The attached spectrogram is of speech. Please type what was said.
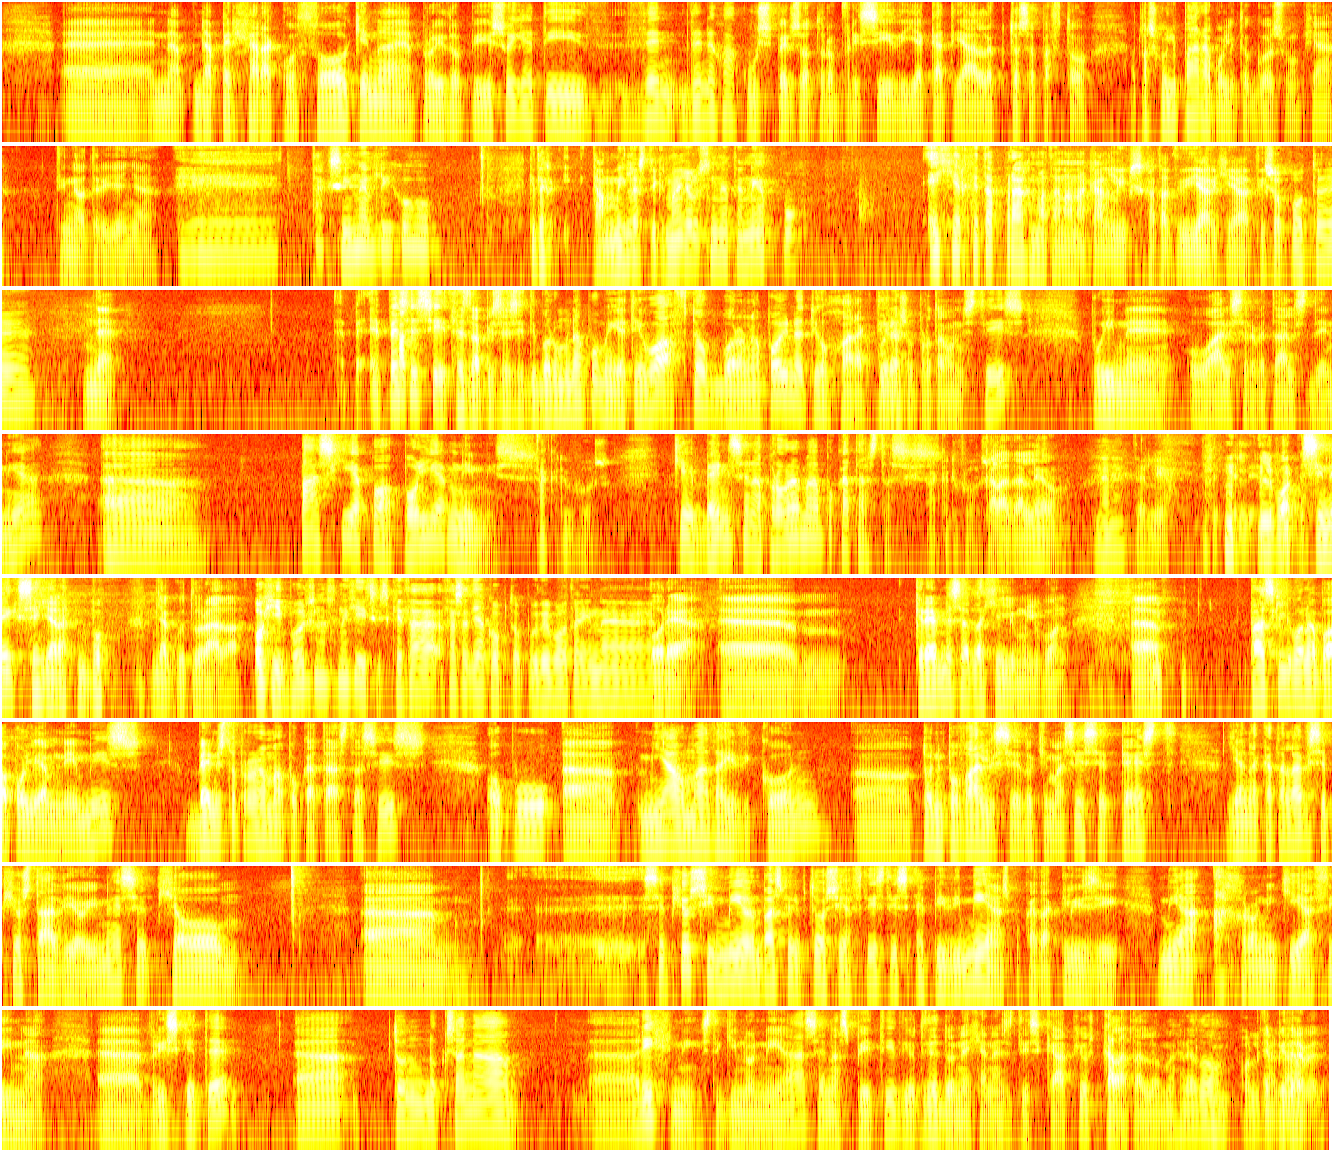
ε, να, να περιχαρακωθώ και να προειδοποιήσω γιατί δεν, δεν έχω ακούσει περισσότερο βρυσίδι για κάτι άλλο εκτός από αυτό. Απασχολεί πάρα πολύ τον κόσμο πια, τη νεότερη γενιά. Ε, εντάξει, είναι λίγο... Κοίτα, τα μήλα συγκεκριμένα για όλες είναι μια ταινία που έχει αρκετά πράγματα να ανακαλύψεις κατά τη διάρκεια της, οπότε... Ναι. Ε, ε πες εσύ, θες να πεις εσύ τι μπορούμε να πούμε, γιατί εγώ αυτό που μπορώ να πω είναι ότι ο χαρακτήρας, ο πρωταγωνιστής, που είναι ο Άρης Σερβετάλης στην ταινία, πάσχει από απώλεια μνήμης. Ακριβώς. Και μπαίνει σε ένα πρόγραμμα αποκατάστασης. Ακριβώς. Καλά τα λέω. Ναι, ναι, τελεία. λοιπόν, συνέχισε για να μην πω μια κουτουράδα. Όχι, μπορείς να συνεχίσεις και θα, θα σε διακόπτω, οπουδήποτε είναι... Ωραία. Ε, κρέμεσαι από τα χείλη μου, λοιπόν. ε, πάσχει λοιπόν από απώλεια μνήμης, μπαίνει στο πρόγραμμα αποκατάστασης, όπου μια ομάδα ειδικών τον υποβάλλει σε δοκιμασίες, σε τεστ, για να καταλάβει σε ποιο στάδιο είναι, σε ποιο, σε ποιο σημείο, εν πάση περιπτώσει, αυτής της επιδημίας που κατακλείζει μια αχρονική Αθήνα βρίσκεται, τον ξανά ρίχνει στην κοινωνία, σε ένα σπίτι, διότι δεν τον έχει αναζητήσει κάποιος. Καλά τα λέω μέχρι εδώ, Πολύ επιτρέπεται.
